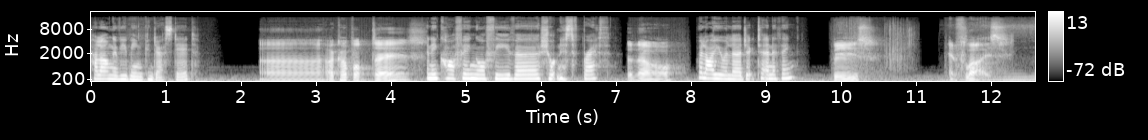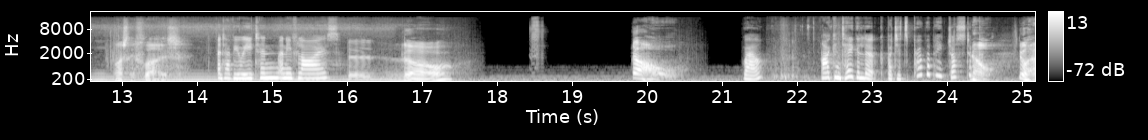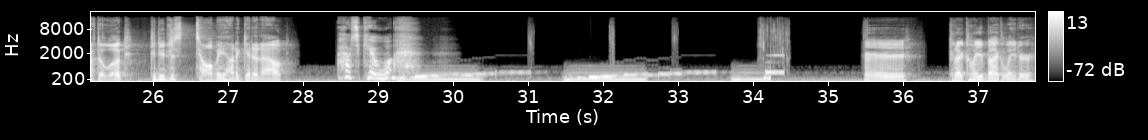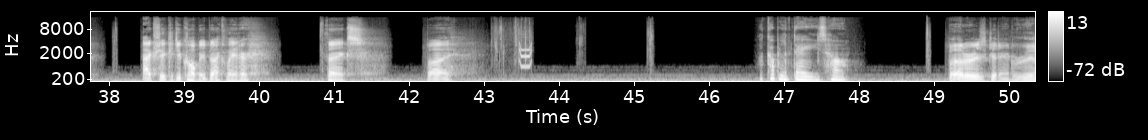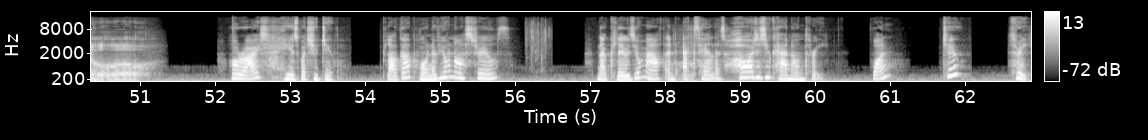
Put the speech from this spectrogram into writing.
How long have you been congested? Uh, a couple days? Any coughing or fever, shortness of breath? No. Well, are you allergic to anything? Bees. And flies. Mostly flies. And have you eaten any flies? Uh, no. No. Well, I can take a look, but it's probably just a. No. You don't have to look. Can you just tell me how to get it out? How to get what? Hey, can I call you back later? Actually, could you call me back later? Thanks. Bye. a couple of days, huh? Battery's getting real low. Alright, here's what you do plug up one of your nostrils. Now close your mouth and exhale as hard as you can on three. One, two, three.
